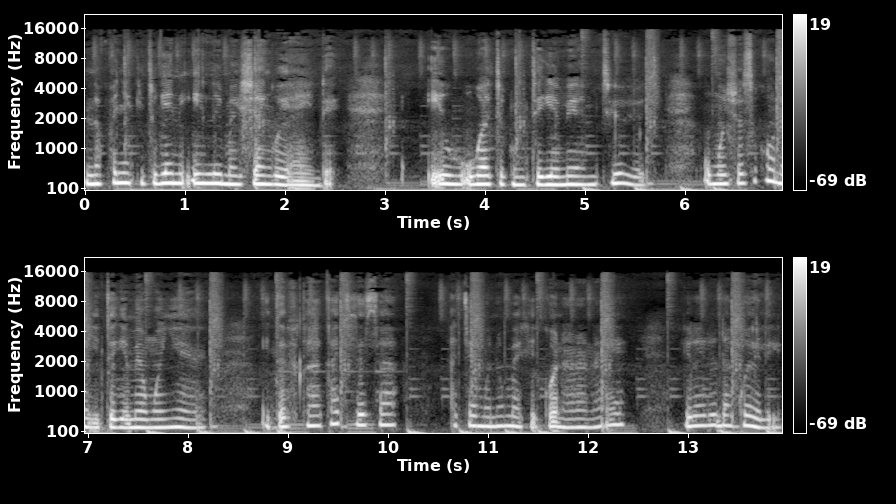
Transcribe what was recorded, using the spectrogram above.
Nafanya kitu gani ili maisha yangu yaende? Uache kumtegemea mtu yoyote. Mwisho wa siku unajitegemea mwenyewe. Itafika wakati sasa hata mwanaume akikuwa nanana naye yule dada kweli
